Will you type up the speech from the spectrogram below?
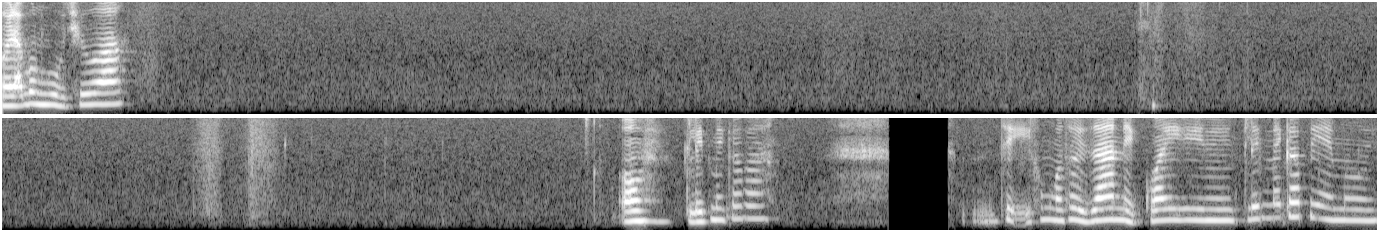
người đã buồn ngủ chưa? Ôi, clip makeup à Chị không có thời gian để quay clip makeup đi em ơi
